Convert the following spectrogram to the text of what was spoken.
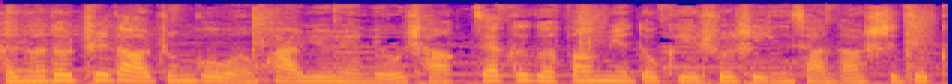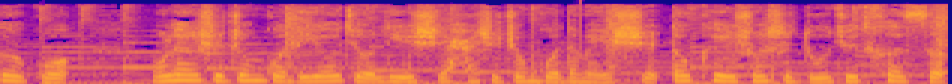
很多都知道，中国文化源远流长，在各个方面都可以说是影响到世界各国。无论是中国的悠久历史，还是中国的美食，都可以说是独具特色。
